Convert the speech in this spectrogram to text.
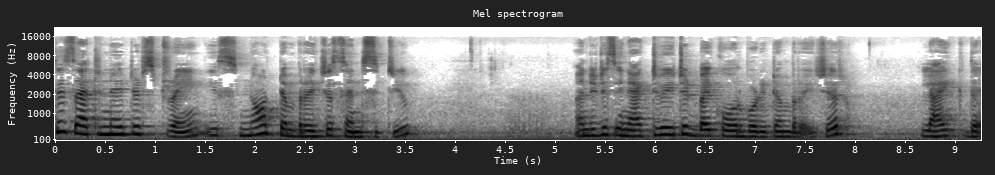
This attenuated strain is not temperature sensitive and it is inactivated by core body temperature like the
